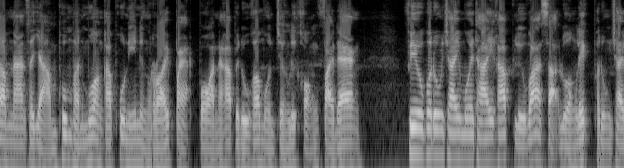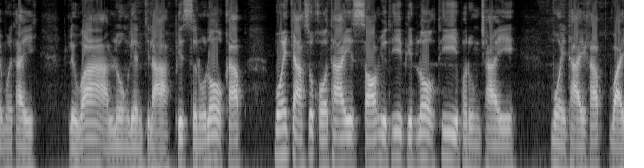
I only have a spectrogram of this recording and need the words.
ตำนานสยามพุ่มพันม่วงครับคู่นี้ 108 ปอนด์นะครับไปดูข้อมูลเชิงลึกของฝ่ายแดง ฟิลพดุงชัยมวยไทยครับหรือว่าสะหลวงเล็กพดุงชัยมวยไทย หรือว่าโรงเรียนกีฬาพิษณุโลกครับมวยจากสุโขทัยซ้อมอยู่ที่พิษโลกที่พดุงชัยมวยไทยครับวัย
